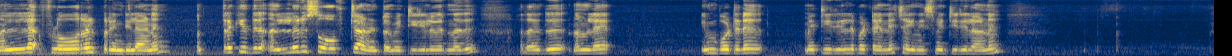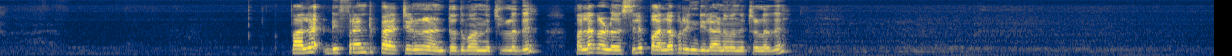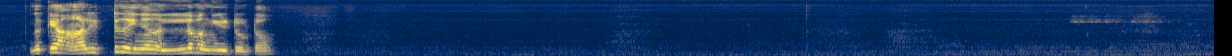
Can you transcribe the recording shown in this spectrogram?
നല്ല ഫ്ലോറൽ പ്രിന്റിലാണ് അത്രയ്ക്ക് ഇതിൽ നല്ലൊരു സോഫ്റ്റ് ആണ് കേട്ടോ മെറ്റീരിയൽ വരുന്നത്. അതായത് നമ്മളെ ഇമ്പോർട്ടഡ് മെറ്റീരിയലിൽ പെട്ട തന്നെ ചൈനീസ് മെറ്റീരിയലാണ് പല ഡിഫറെന്റ് പാറ്റേണിലാണ് കേട്ടോ അത് വന്നിട്ടുള്ളത്. പല കളേഴ്സിൽ പല പ്രിന്റിലാണ് വന്നിട്ടുള്ളത്. ഇതൊക്കെ ആളിട്ട് കഴിഞ്ഞാൽ നല്ല ഭംഗി കിട്ടും കേട്ടോ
